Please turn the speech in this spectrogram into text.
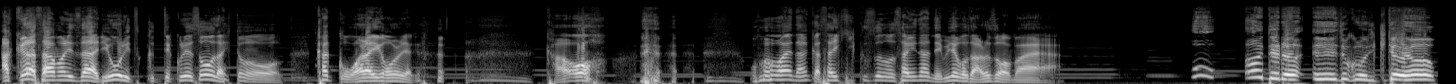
あからさまにさ、料理作ってくれそうな人を、かっこ笑いがおるやけど。顔お前なんかサイキックスの災難で見たことあるぞ、お前。お、あんたら、ええところに来たよ。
